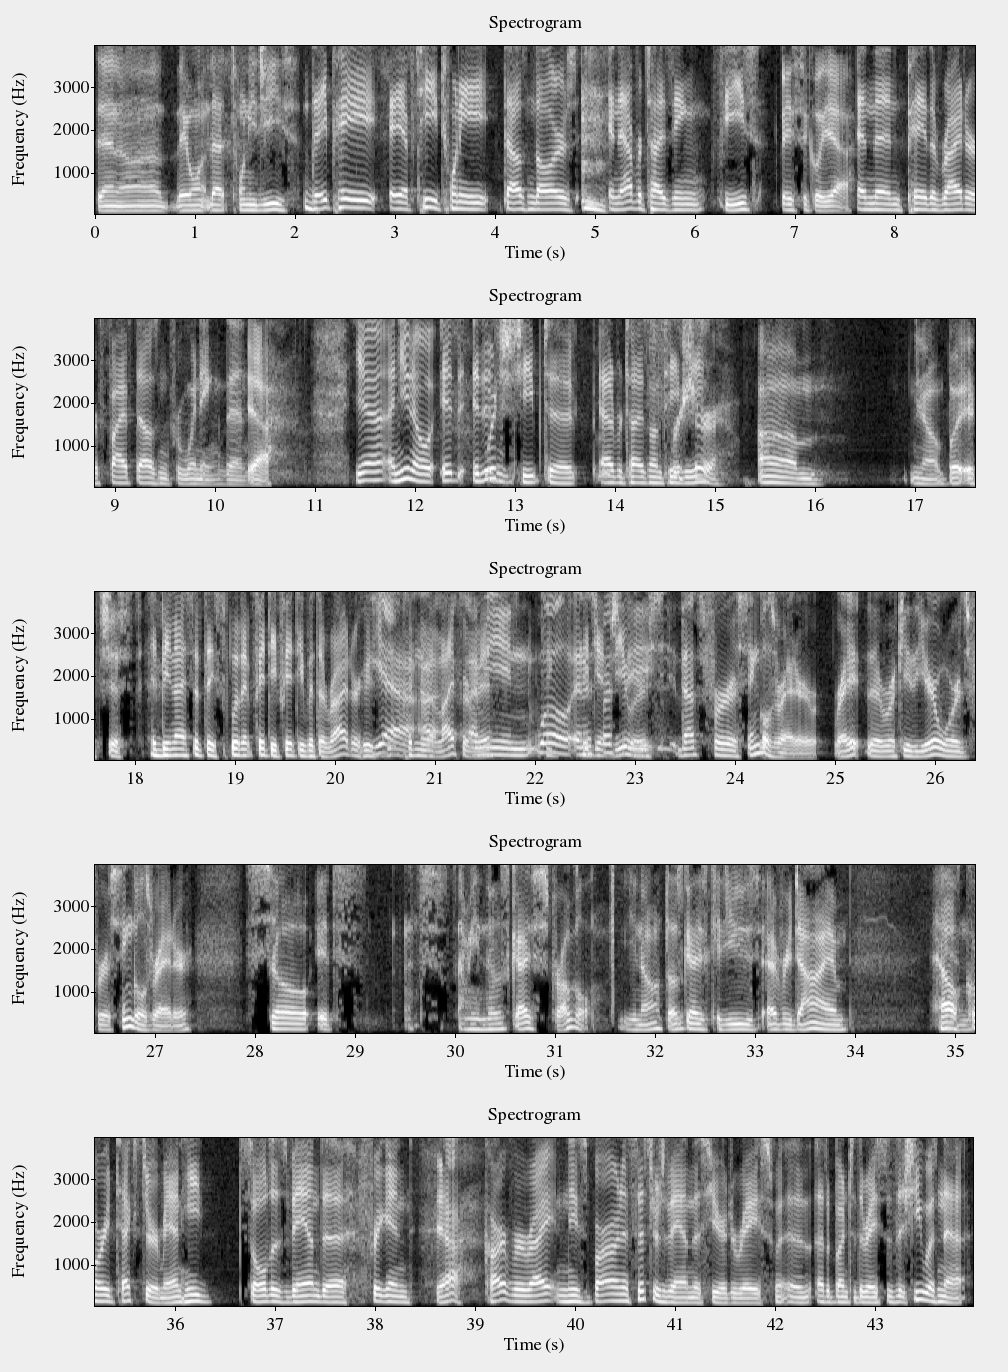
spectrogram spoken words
then uh, they want that 20 G's. they pay AFT twenty thousand dollars in advertising fees, Basically, yeah. and then pay the rider five thousand for winning. Then Yeah. yeah, and you know it it isn't cheap to advertise on TV. For sure. Um, you know, but it's just It'd be nice if they split it 50-50 with the rider who's yeah. putting their life at I risk. I mean, well, to and get especially viewers. that's for a singles rider, right? The rookie of the year awards for a singles rider. So it's it's. I mean, those guys struggle. You know, those guys could use every dime. Hell, and- Corey Texter, man, he sold his van to friggin' Yeah. Carver, right? And he's borrowing his sister's van this year to race uh, at a bunch of the races that she wasn't at.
